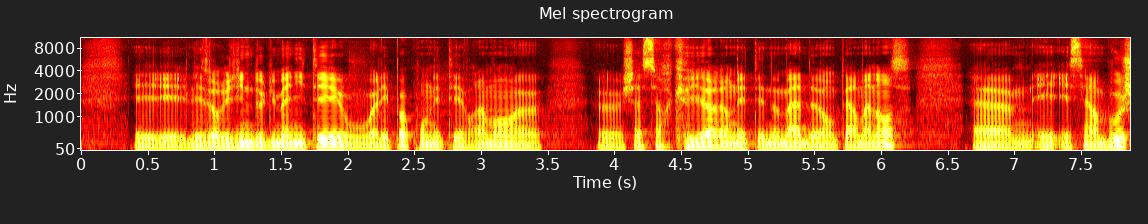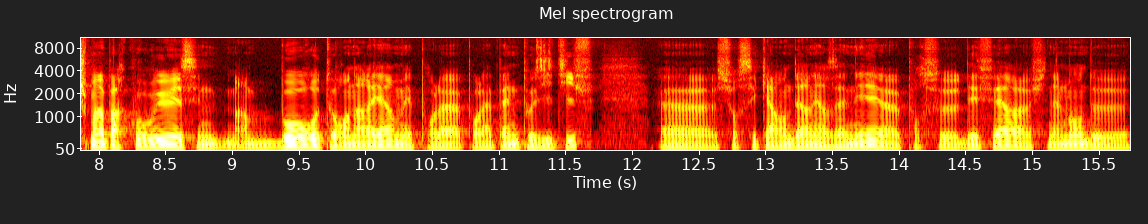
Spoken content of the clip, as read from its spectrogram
les, origines de l'humanité, où à l'époque on était vraiment euh, chasseurs-cueilleurs et on était nomades en permanence. Euh, et, c'est un beau chemin parcouru et c'est un beau retour en arrière, mais pour la, pour la peine positif. Euh, sur ces 40 dernières années pour se défaire finalement de,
